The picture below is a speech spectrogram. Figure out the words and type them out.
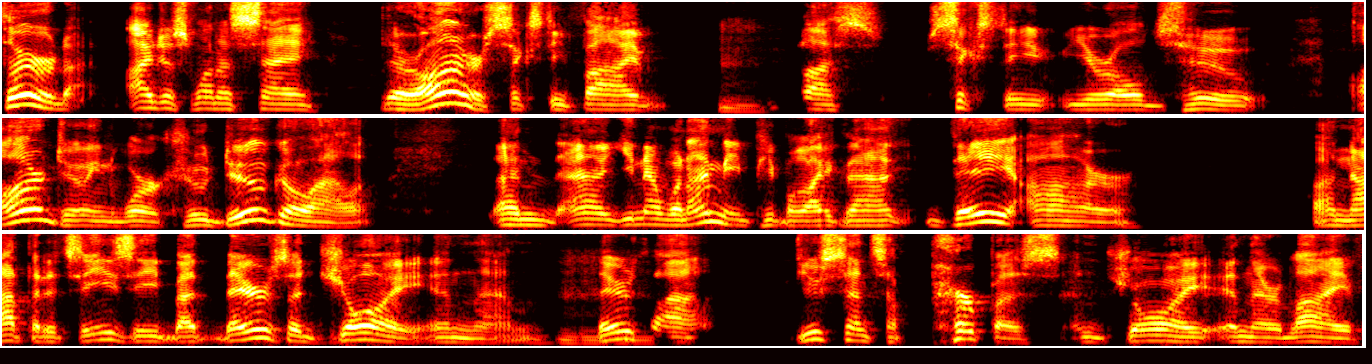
third, I just want to say there are 65 mm. plus 60 year olds who are doing work, who do go out. And, uh, you know, when I meet people like that, they are uh, not that it's easy, but there's a joy in them. Mm-hmm. There's a you sense a purpose and joy in their life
